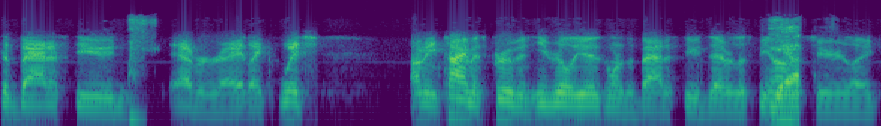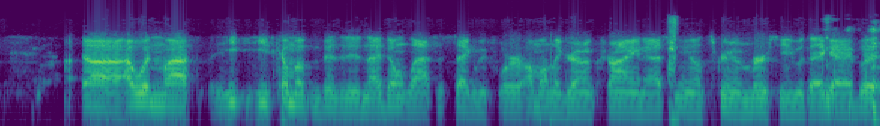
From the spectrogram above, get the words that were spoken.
the baddest dude ever, right? Like which. I mean, time has proven he really is one of the baddest dudes ever. Let's be honest here. Like, uh, I wouldn't last. He, he's come up and visited, and I don't last a second before I'm on the ground crying, asking, you know, screaming mercy with that guy. But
